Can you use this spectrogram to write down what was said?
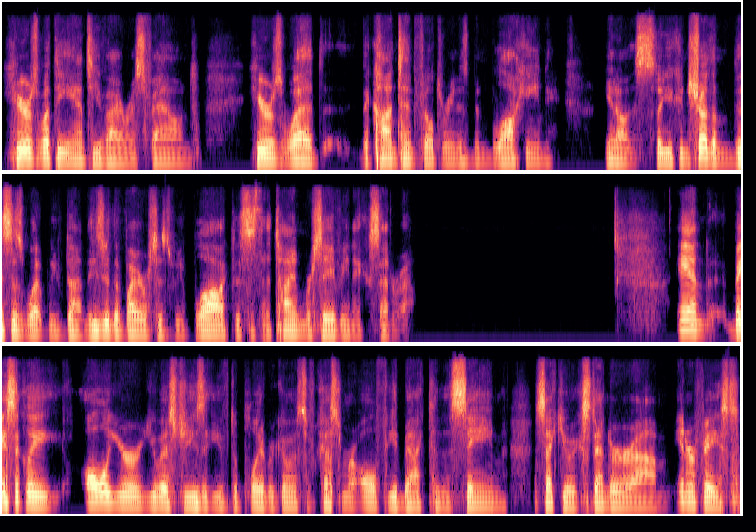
here's what the antivirus found, here's what the content filtering has been blocking, you know, so you can show them this is what we've done. These are the viruses we've blocked. This is the time we're saving, etc. And basically, all your USGs that you've deployed, regardless of customer, all feedback to the same SecuExtender um, interface,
